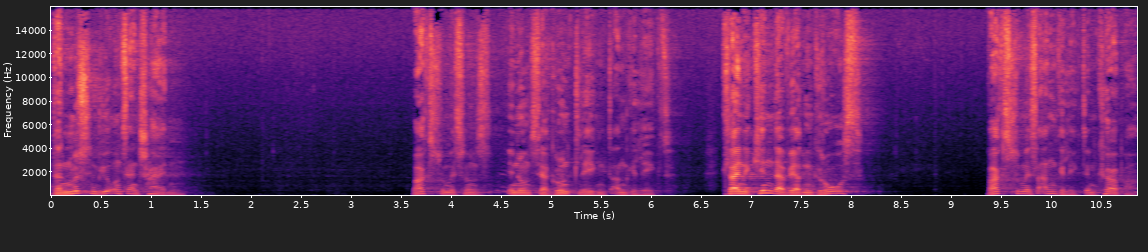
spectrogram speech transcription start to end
dann müssen wir uns entscheiden. Wachstum ist uns, in uns ja grundlegend angelegt. Kleine Kinder werden groß. Wachstum ist angelegt im Körper.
